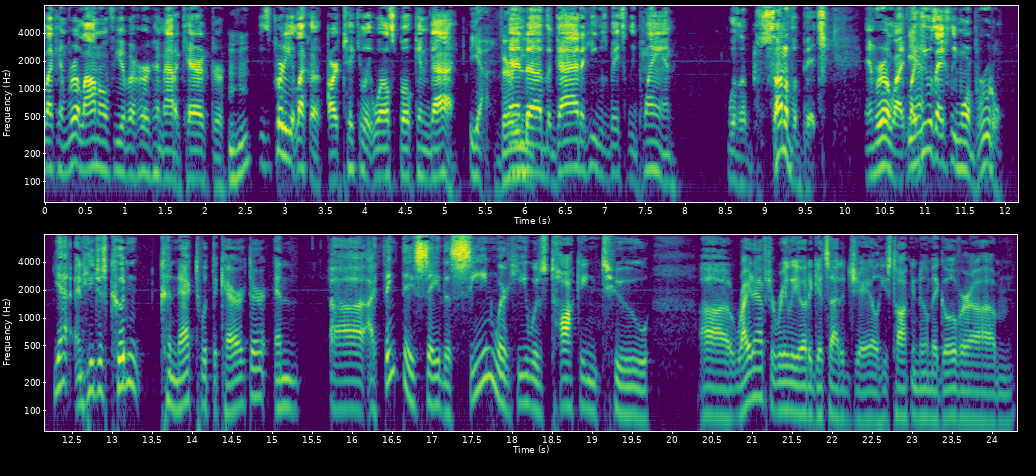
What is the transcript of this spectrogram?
like in real, I don't know if you ever heard him out of character. Mm-hmm. He's pretty like a articulate, well spoken guy. yeah, very. And uh, the guy that he was basically playing was a son of a bitch in real life. Like Yeah. he was actually more brutal. Yeah, and he just couldn't connect with the character. And uh, I think they say the scene where he was talking to, uh, right after Ray Liotta gets out of jail, he's talking to him. They go over um,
